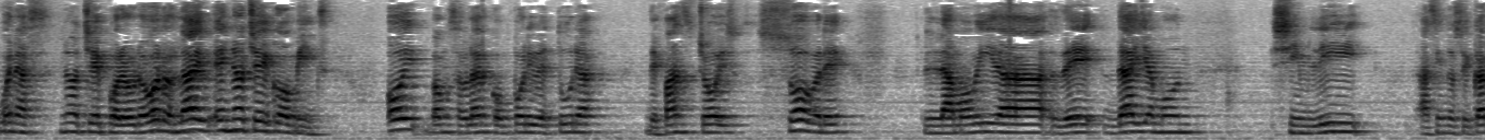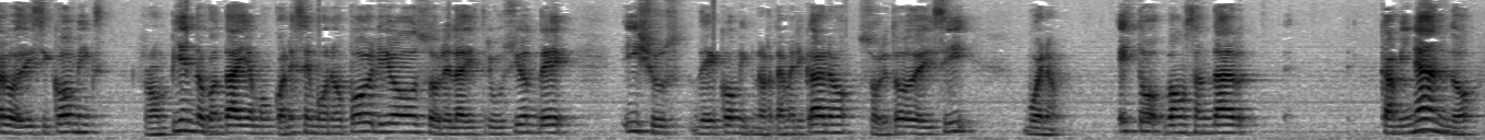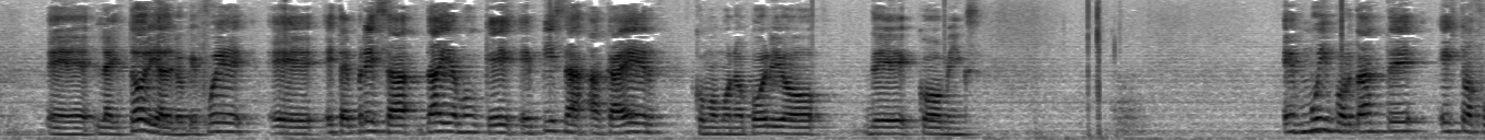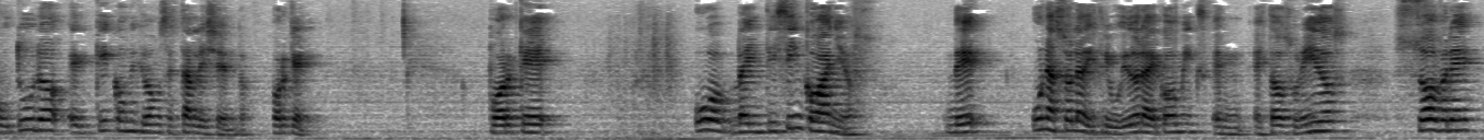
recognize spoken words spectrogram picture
Buenas noches por Eurobolos Live, es noche de cómics. Hoy vamos a hablar con Poli Ventura de Fans Choice sobre la movida de Diamond, Jim Lee haciéndose cargo de DC Comics, rompiendo con Diamond, con ese monopolio sobre la distribución de issues de cómic norteamericano, sobre todo de DC. Bueno, esto vamos a andar caminando eh, la historia de lo que fue eh, esta empresa Diamond que empieza a caer como monopolio de cómics. Es muy importante esto a futuro en qué cómics vamos a estar leyendo. ¿Por qué? Porque hubo 25 años de una sola distribuidora de cómics en Estados Unidos sobre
